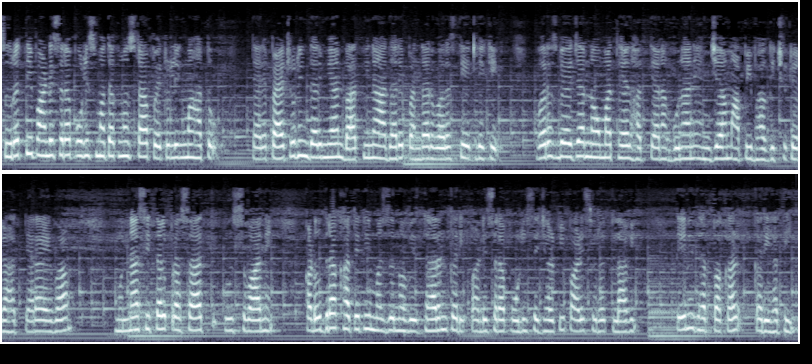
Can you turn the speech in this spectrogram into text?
સુરતથી પાંડેસરા પોલીસ મથકનો સ્ટાફ પેટ્રોલિંગમાં હતો. ત્યારે પેટ્રોલિંગ દરમિયાન બાતમીના આધારે પંદર વર્ષથી એટલે કે વર્ષ બે હજાર નવમાં થયેલ હત્યાના ગુનાને અંજામ આપી ભાગી છૂટેલા હત્યારા એવા મુન્ના શીતલ પ્રસાદ કુશવાને કડોદરા ખાતેથી મજૂરનો વેશ ધારણ કરી પાંડેસરા પોલીસે ઝડપી પાડી સુરત લાવી તેની ધરપકડ કરી હતી.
